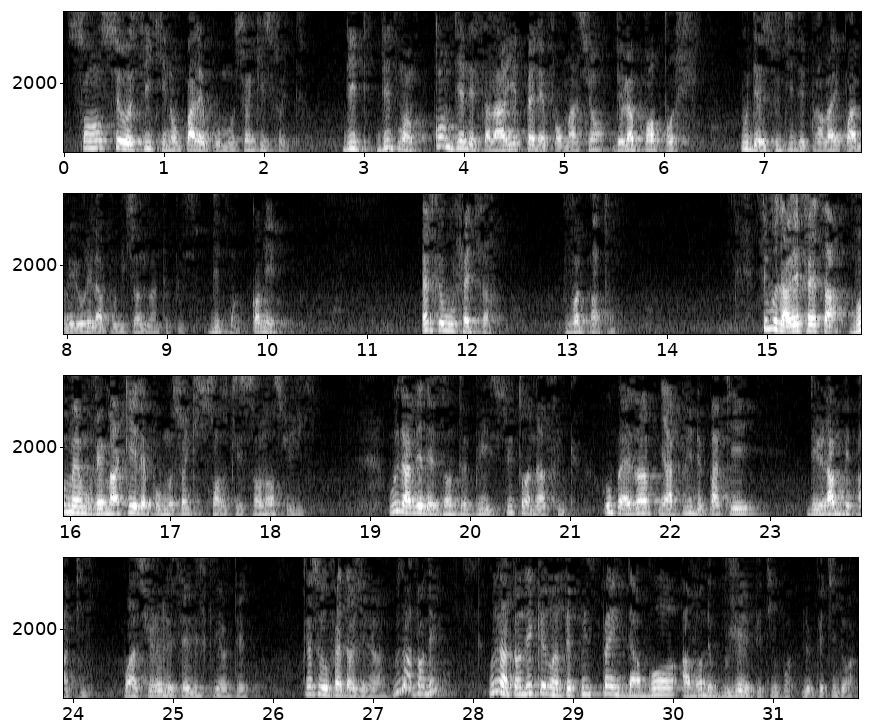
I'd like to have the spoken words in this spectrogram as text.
sont ceux aussi qui n'ont pas les promotions qu'ils souhaitent. Dites, dites-moi, combien de salariés paient des formations de leur propre poche ou des outils de travail pour améliorer la production de l'entreprise? Dites-moi, combien? Est-ce que vous faites ça? Pour votre patron Si vous avez fait ça, vous-même remarquez les promotions qui sont, qui sont suivies. Vous avez des entreprises, surtout en Afrique, où par exemple, il n'y a plus de papier, de rames de papier pour assurer le service clientèle. Qu'est-ce que vous faites en général? Vous attendez Vous attendez que l'entreprise paye d'abord avant de bouger le petit, doigt.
